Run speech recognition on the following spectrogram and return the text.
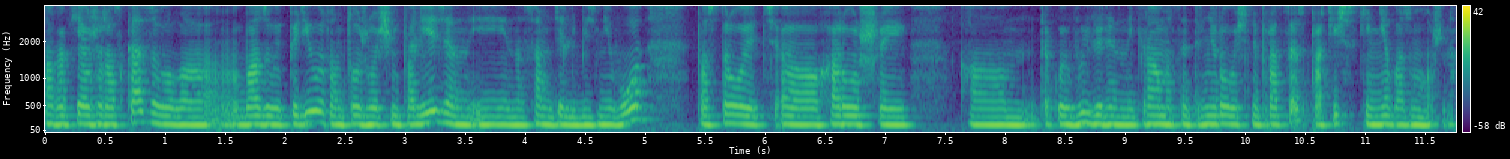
а как я уже рассказывала, базовый период, он тоже очень полезен, и на самом деле без него построить э, хороший э, такой выверенный, грамотный тренировочный процесс практически невозможно.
